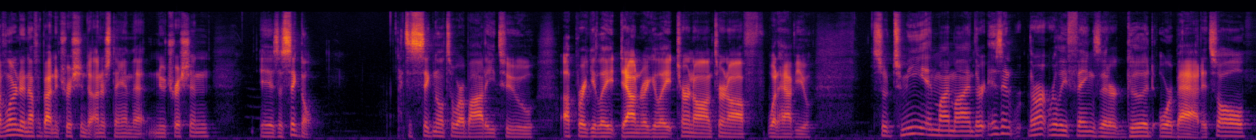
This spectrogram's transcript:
I've learned enough about nutrition to understand that nutrition is a signal. It's a signal to our body to upregulate, downregulate, turn on, turn off, what have you. So to me in my mind there isn't there aren't really things that are good or bad. It's all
